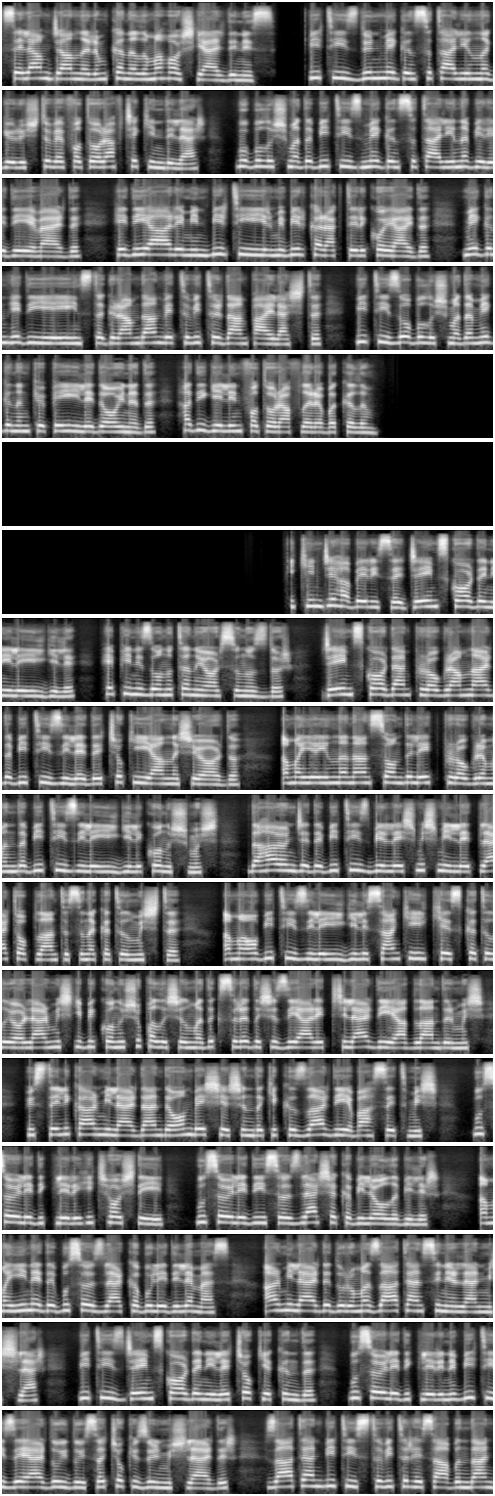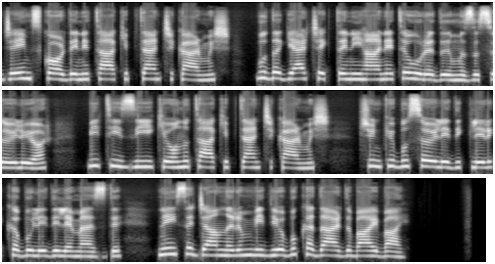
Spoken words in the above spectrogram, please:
Selam canlarım kanalıma hoş geldiniz. BTS dün Megan Stallion'la görüştü ve fotoğraf çekindiler. Bu buluşmada BTS Megan Stallion'a bir hediye verdi. Hediye Arem'in bir T21 karakteri koyaydı. Megan hediyeyi Instagram'dan ve Twitter'dan paylaştı. BTS o buluşmada Megan'ın köpeğiyle de oynadı. Hadi gelin fotoğraflara bakalım. İkinci haber ise James Corden ile ilgili. Hepiniz onu tanıyorsunuzdur. James Corden programlarda BTS ile de çok iyi anlaşıyordu. Ama yayınlanan Son The Late programında BTS ile ilgili konuşmuş. Daha önce de BTS Birleşmiş Milletler toplantısına katılmıştı. Ama o BTS ile ilgili sanki ilk kez katılıyorlarmış gibi konuşup alışılmadık sıra dışı ziyaretçiler diye adlandırmış. Üstelik armilerden de 15 yaşındaki kızlar diye bahsetmiş. Bu söyledikleri hiç hoş değil. Bu söylediği sözler şaka bile olabilir. Ama yine de bu sözler kabul edilemez. Armilerde duruma zaten sinirlenmişler. BTS James Corden ile çok yakındı. Bu söylediklerini BTS eğer duyduysa çok üzülmüşlerdir. Zaten BTS Twitter hesabından James Corden'i takipten çıkarmış. Bu da gerçekten ihanete uğradığımızı söylüyor. İyi ki onu takipten çıkarmış. Çünkü bu söyledikleri kabul edilemezdi. Neyse canlarım video bu kadardı bay bay.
